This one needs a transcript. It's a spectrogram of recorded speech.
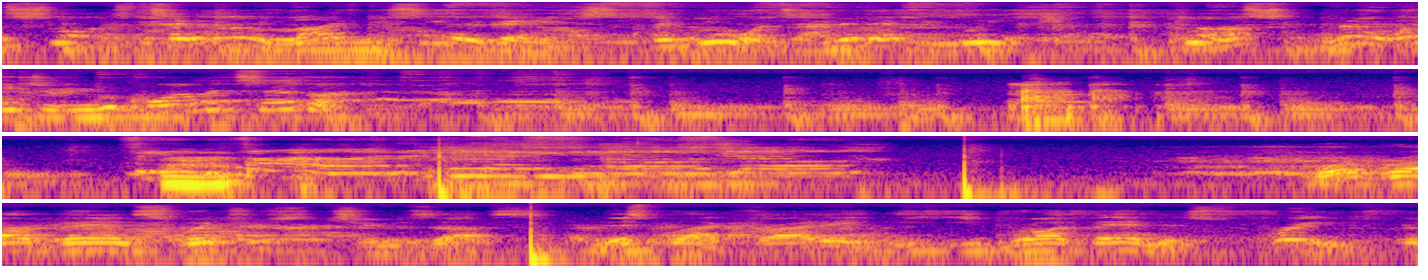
5,000 slots, table and live casino games. And new ones added every week. Plus, no wagering requirements ever. More broadband switchers? Choose us. And this Black Friday, EE Broadband is free for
